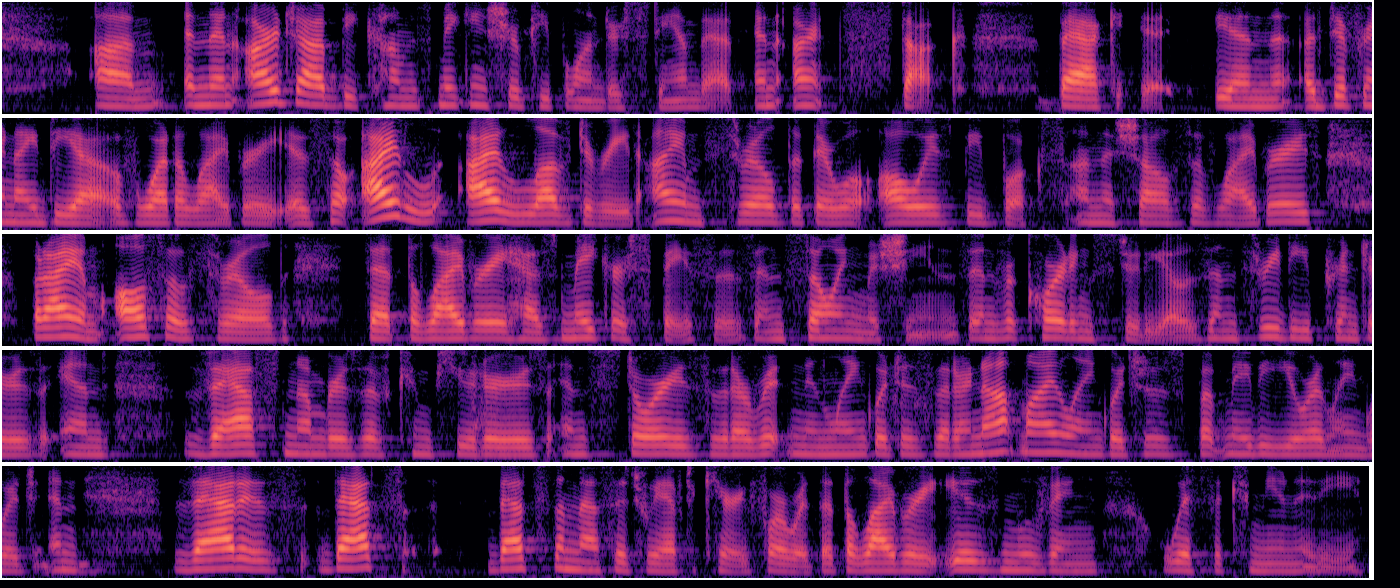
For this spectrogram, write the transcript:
Um, and then our job becomes making sure people understand that and aren't stuck back in a different idea of what a library is. So I, I love to read. I am thrilled that there will always be books on the shelves of libraries, but I am also thrilled that the library has maker spaces and sewing machines and recording studios and 3D printers and vast numbers of computers and stories that are written in languages that are not my languages but maybe your language. And that is that's that's the message we have to carry forward that the library is moving with the community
